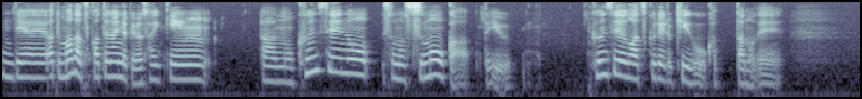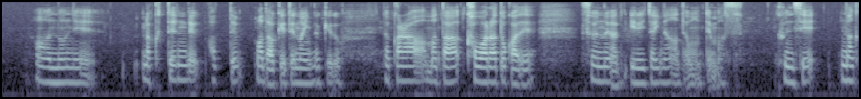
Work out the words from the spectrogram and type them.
ん。であとまだ使ってないんだけど最近あの燻製のそのスモーカーっていう燻製が作れる器具を買ったのであのね楽天で買ってまだ開けてないんだけどだからまた河原とかでそういうのや入れたいなって思ってます。燻製ナッ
